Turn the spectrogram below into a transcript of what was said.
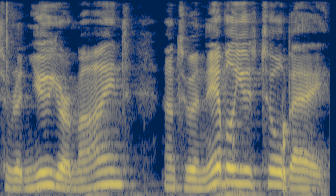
to renew your mind, and to enable you to obey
